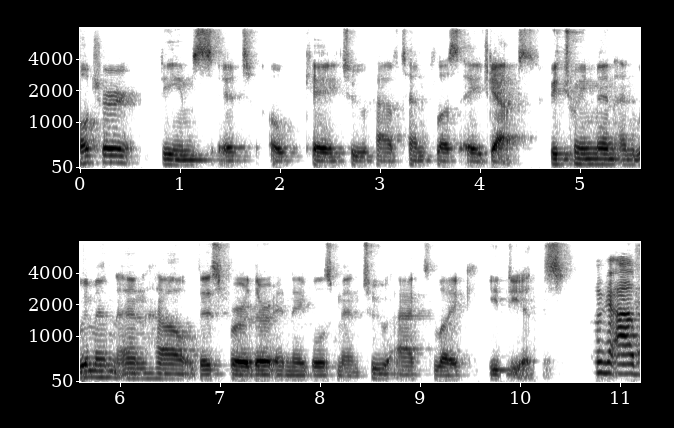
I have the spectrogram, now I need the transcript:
culture deems it okay to have 10 plus age gaps between men and women and how this further enables men to act like idiots? Okay, Adley,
